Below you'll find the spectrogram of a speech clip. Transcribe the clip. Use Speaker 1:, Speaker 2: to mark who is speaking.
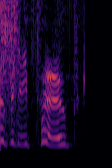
Speaker 1: poopity poop.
